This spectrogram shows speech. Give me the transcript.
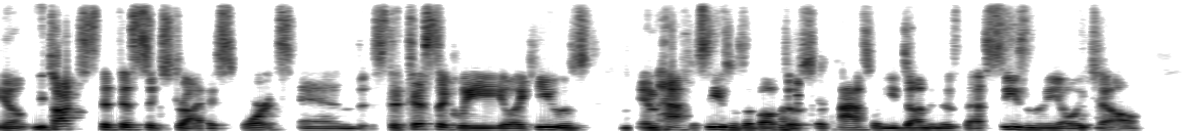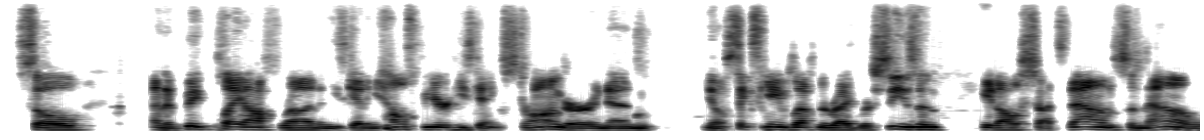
you know, we talk statistics drive sports, and statistically, like he was in half the season was about to surpass what he'd done in his best season in the OHL. So, and a big playoff run, and he's getting healthier, he's getting stronger, and then you know, six games left in the regular season, it all shuts down. So now,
